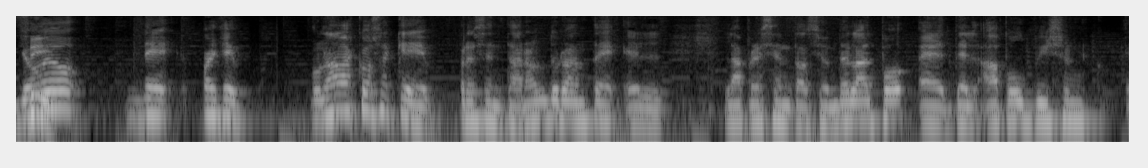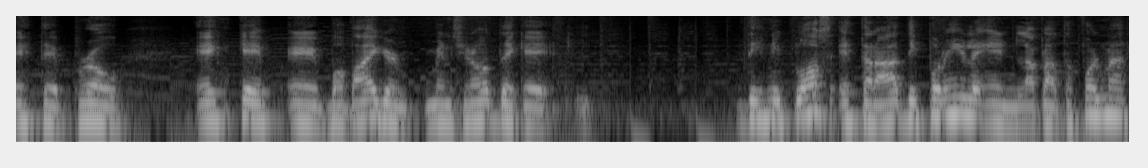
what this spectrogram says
Yu-Gi-Oh de. Porque una de las cosas que presentaron durante el, la presentación del Apple, eh, del Apple Vision este, Pro es que eh, Bob Iger mencionó de que Disney Plus estará disponible en la plataforma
